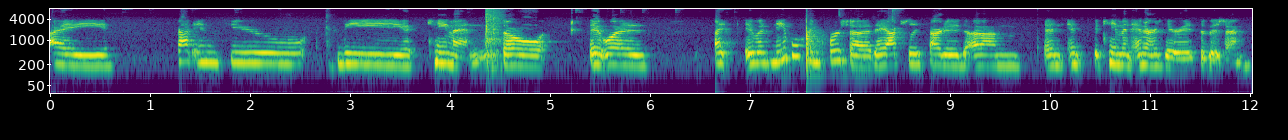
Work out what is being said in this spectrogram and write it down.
I got into the Cayman. So it was I, it was Napleton Porsche. They actually started um, and it became an inner series division.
